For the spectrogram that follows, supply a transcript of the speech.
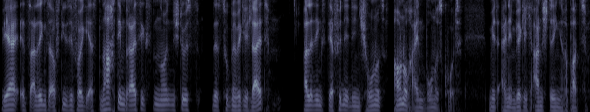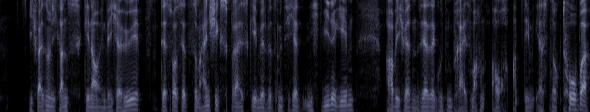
Wer jetzt allerdings auf diese Folge erst nach dem 30.09. stößt, das tut mir wirklich leid. Allerdings, der findet in den Shownotes auch noch einen Bonuscode mit einem wirklich anständigen Rabatt. Ich weiß noch nicht ganz genau in welcher Höhe. Das, was jetzt zum Einstiegspreis geben wird, wird es mit Sicherheit nicht wiedergeben. Aber ich werde einen sehr, sehr guten Preis machen, auch ab dem 1. Oktober,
